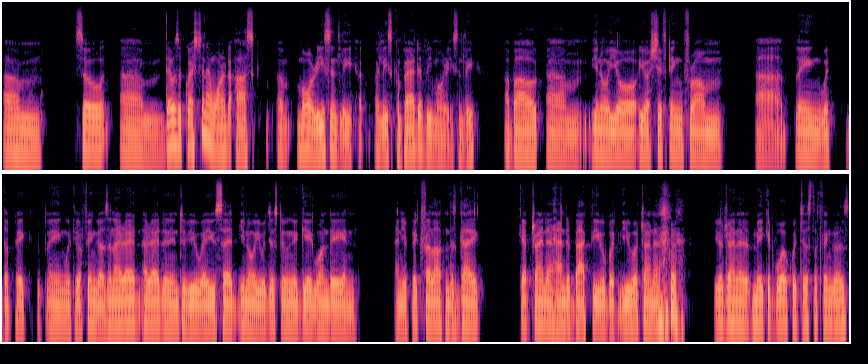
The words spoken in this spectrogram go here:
Um, so um, there was a question I wanted to ask um, more recently, uh, at least comparatively more recently, about um, you know your your shifting from uh, playing with the pick to playing with your fingers. And I read I read an interview where you said you know you were just doing a gig one day and and your pick fell out and this guy kept trying to hand it back to you, but you were trying to you were trying to make it work with just the fingers.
